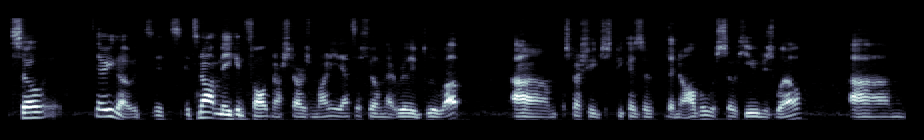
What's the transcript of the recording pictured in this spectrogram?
So there you go. It's it's it's not making Fault in Our Stars money. That's a film that really blew up, um, especially just because of the novel was so huge as well. Um,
